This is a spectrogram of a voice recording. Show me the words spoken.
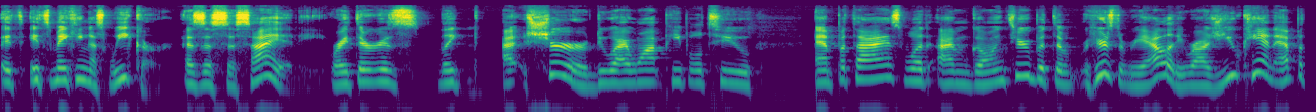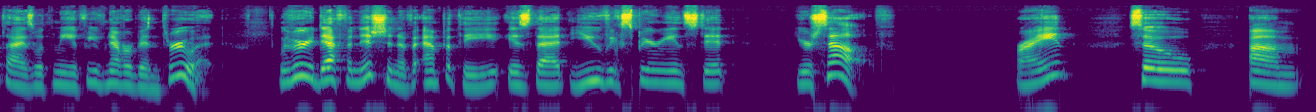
it's it's making us weaker as a society right? There is like sure do i want people to empathize what I'm going through, but the here's the reality, Raj, you can't empathize with me if you've never been through it. The very definition of empathy is that you've experienced it yourself. Right? So um,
